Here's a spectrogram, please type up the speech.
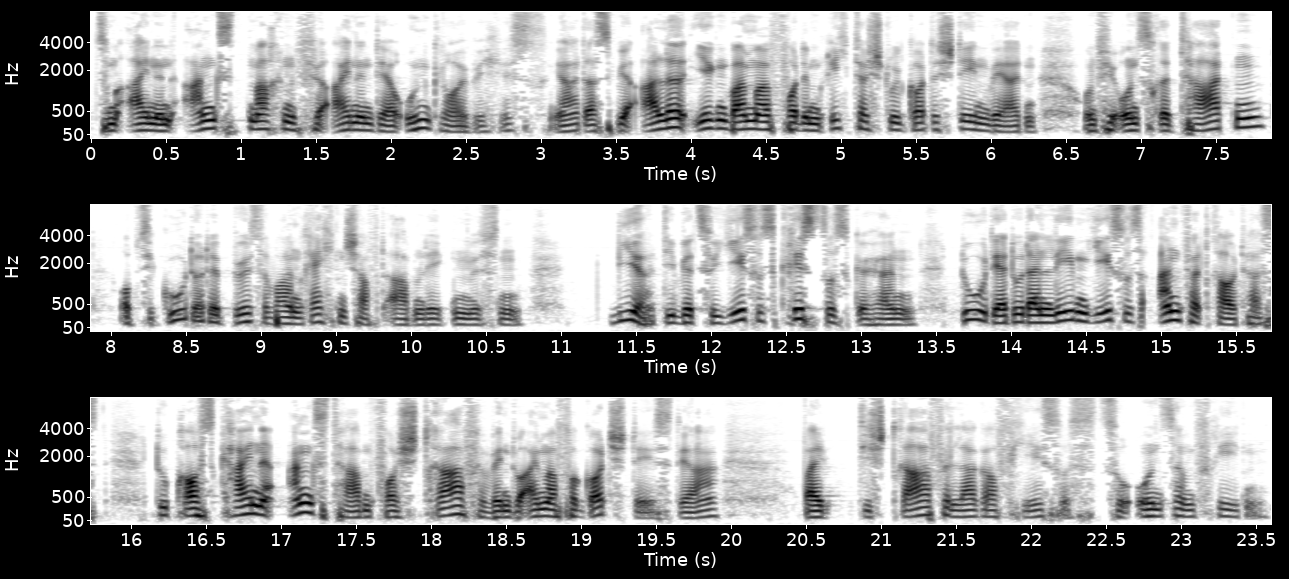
zum einen Angst machen für einen, der ungläubig ist, ja, dass wir alle irgendwann mal vor dem Richterstuhl Gottes stehen werden und für unsere Taten, ob sie gut oder böse waren, Rechenschaft ablegen müssen. Wir, die wir zu Jesus Christus gehören, du, der du dein Leben Jesus anvertraut hast, du brauchst keine Angst haben vor Strafe, wenn du einmal vor Gott stehst, ja, weil die Strafe lag auf Jesus zu unserem Frieden.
